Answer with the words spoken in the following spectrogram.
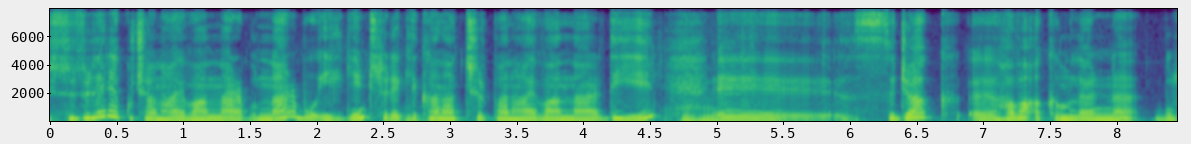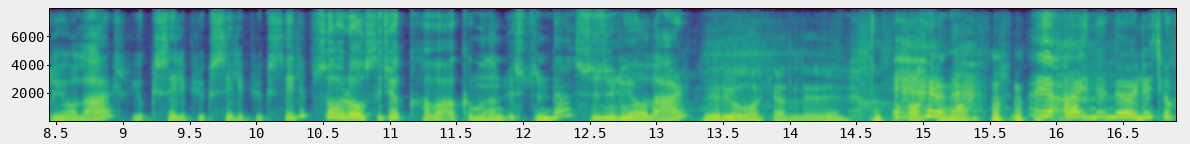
süzülerek uçan hayvanlar bunlar. Bu ilginç. Sürekli kanat çırpan hayvanlar değil. Hı hı. E, sıcak e, hava akımlarını buluyorlar. Yükselip yükselip yükselip sonra Sonra o sıcak hava akımının üstünden süzülüyorlar. Aa, veriyorlar kendileri akıma. E, aynen öyle. Çok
